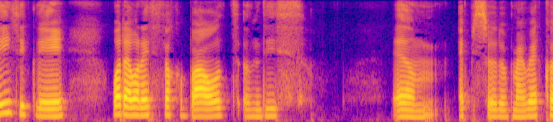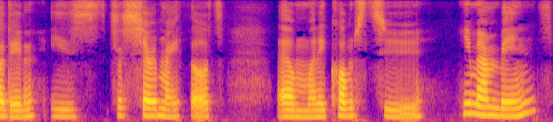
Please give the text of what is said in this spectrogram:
basically what I wanted to talk about on this um episode of my recording is just sharing my thoughts um when it comes to human beings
